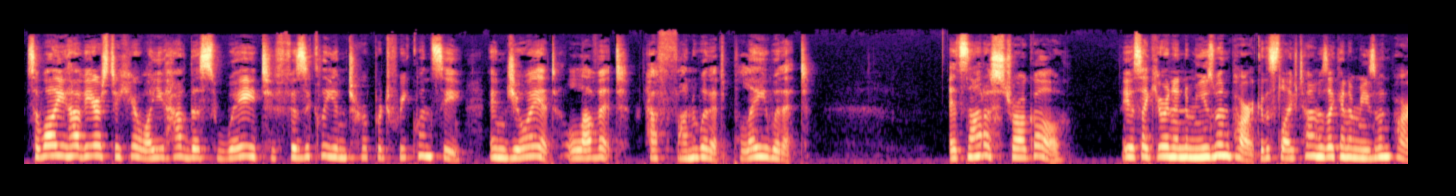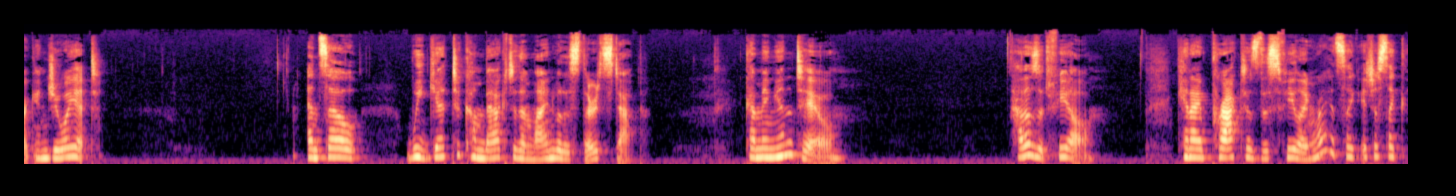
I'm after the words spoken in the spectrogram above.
So while you have ears to hear, while you have this way to physically interpret frequency, enjoy it, love it, have fun with it, play with it. It's not a struggle. It's like you're in an amusement park. This lifetime is like an amusement park. Enjoy it. And so we get to come back to the mind with this third step. Coming into how does it feel? Can I practice this feeling? Right? It's like it's just like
